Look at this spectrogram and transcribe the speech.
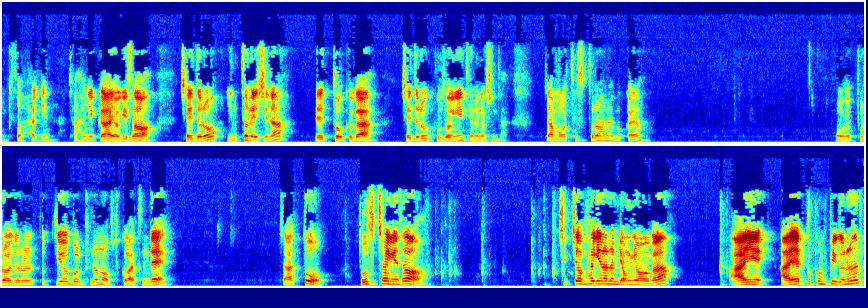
여기서 확인. 자 하니까 여기서 제대로 인터넷이나 네트워크가 제대로 구성이 되는 것입니다. 자, 뭐 테스트로 하나 해볼까요? 뭐 웹브라우저를 또 띄워볼 필요는 없을 것 같은데 자, 또 도스창에서 직접 확인하는 명령어가 ifconfig는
